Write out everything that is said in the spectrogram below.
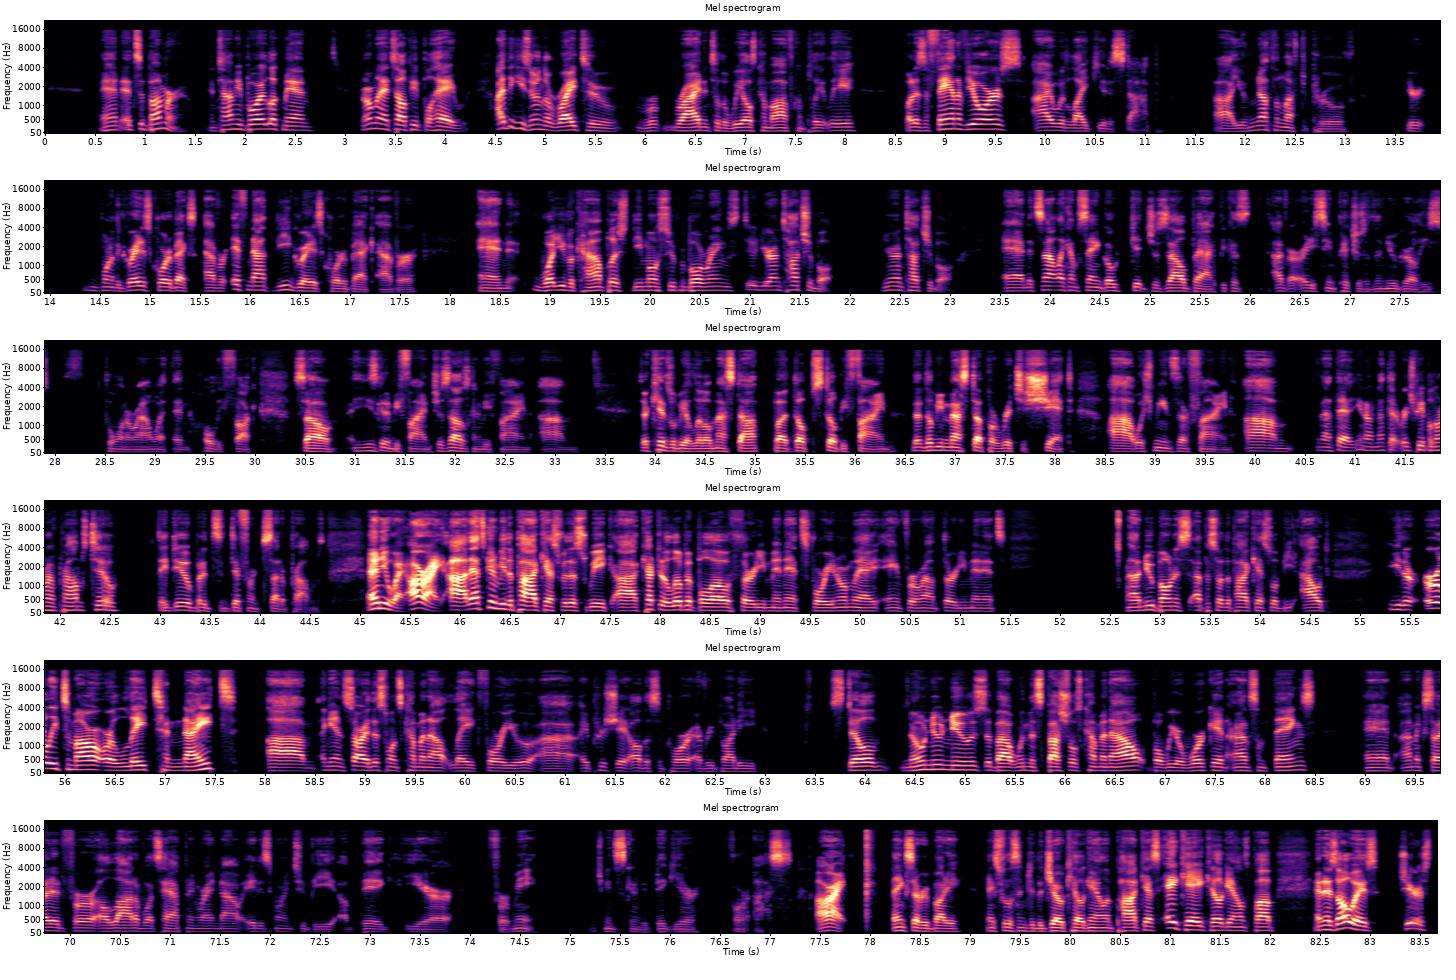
And it's a bummer. And Tommy Boy, look, man, normally I tell people, hey, I think he's earned the right to r- ride until the wheels come off completely. But as a fan of yours, I would like you to stop. Uh, you have nothing left to prove. You're one of the greatest quarterbacks ever, if not the greatest quarterback ever. And what you've accomplished, the most Super Bowl rings, dude, you're untouchable. You're untouchable. And it's not like I'm saying go get Gisele back because I've already seen pictures of the new girl he's fooling around with, and holy fuck. So he's gonna be fine. Gisele's gonna be fine. Um, their kids will be a little messed up, but they'll still be fine. They'll be messed up but rich as shit, uh, which means they're fine. Um, not that you know, not that rich people don't have problems too. They do, but it's a different set of problems. Anyway, all right. Uh, that's going to be the podcast for this week. Uh, kept it a little bit below 30 minutes for you. Normally, I aim for around 30 minutes. A new bonus episode of the podcast will be out either early tomorrow or late tonight. Um, again, sorry, this one's coming out late for you. Uh, I appreciate all the support, everybody. Still no new news about when the special's coming out, but we are working on some things and I'm excited for a lot of what's happening right now. It is going to be a big year for me, which means it's going to be a big year for us. All right. Thanks, everybody. Thanks for listening to the Joe Kilgallen podcast, aka Kilgallen's Pub. And as always, cheers.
